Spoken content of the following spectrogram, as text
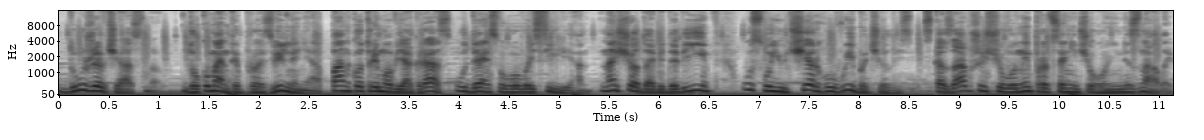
дуже вчасно. Документи про звільнення панк отримав якраз у день свого весілля, на що WWE у свою чергу вибачились, сказавши, що вони про це нічого і не знали.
